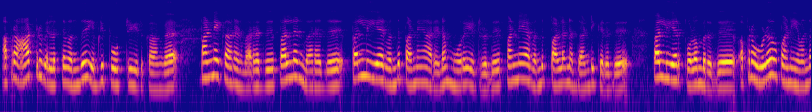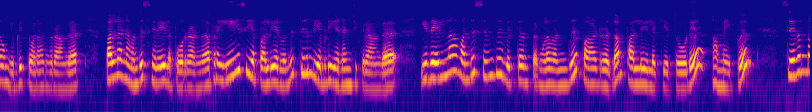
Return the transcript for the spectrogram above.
அப்புறம் ஆற்று வெள்ளத்தை வந்து எப்படி போற்றி இருக்காங்க பண்ணைக்காரன் வர்றது பல்லன் வர்றது பள்ளியர் வந்து பண்ணையாரிடம் முறையிடுறது பண்ணையார் வந்து பல்லனை தண்டிக்கிறது பள்ளியர் புலம்புறது அப்புறம் உழவு பணியை வந்து அவங்க எப்படி தொடங்குறாங்க பல்லனை வந்து சிறையில் போடுறாங்க அப்புறம் ஏசிய பள்ளியர் வந்து திரும்பி எப்படி இணைஞ்சிக்கிறாங்க இதையெல்லாம் வந்து சிந்து வித்தங்களை வந்து பாடுறது தான் பல்லு இலக்கியத்தோடு அமைப்பு. சிறந்த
